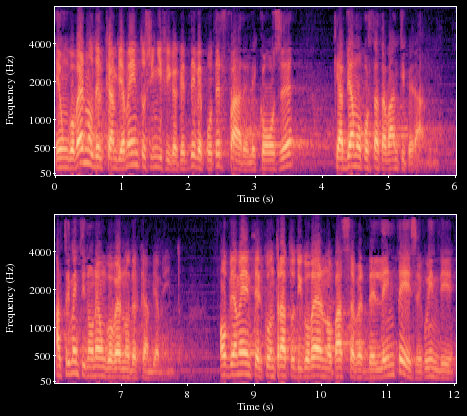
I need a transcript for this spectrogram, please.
E un governo del cambiamento significa che deve poter fare le cose che abbiamo portato avanti per anni, altrimenti non è un governo del cambiamento. Ovviamente il contratto di governo passa per delle intese, quindi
